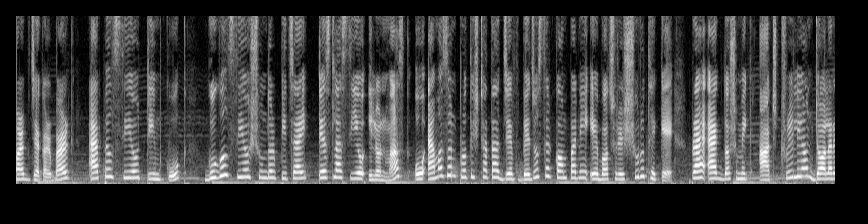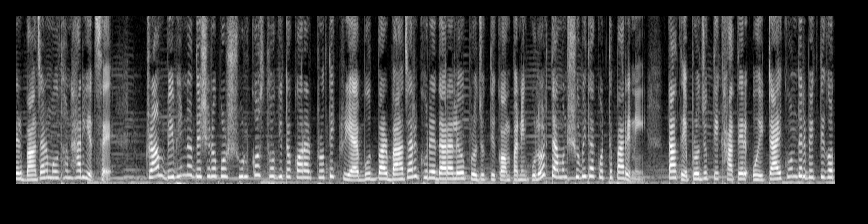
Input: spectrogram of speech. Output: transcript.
Mark Zuckerberg Apple CEO Tim Cook Google CEO Sundar Pichai Tesla CEO Elon Musk ও অ্যামাজন প্রতিষ্ঠাতা জেফ বেজোসের কোম্পানি এ বছরের শুরু থেকে প্রায় এক দশমিক আট ট্রিলিয়ন ডলারের বাজার মূলধন হারিয়েছে। ট্রাম্প বিভিন্ন দেশের ওপর শুল্ক স্থগিত করার প্রতিক্রিয়ায় বুধবার বাজার ঘুরে দাঁড়ালেও প্রযুক্তি কোম্পানিগুলোর তেমন সুবিধা করতে পারেনি। তাতে প্রযুক্তি খাতের ওই টাইকুনদের ব্যক্তিগত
